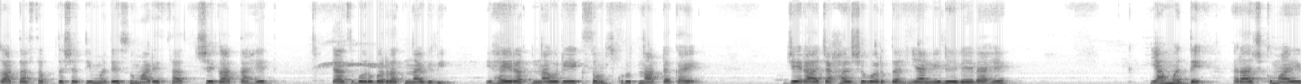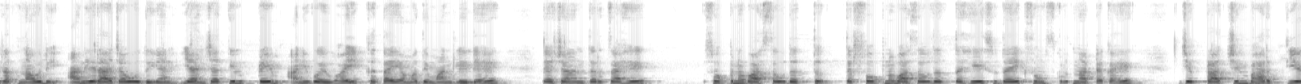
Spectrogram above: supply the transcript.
गाथा सप्तशतीमध्ये सुमारे सातशे गाथा आहेत. त्याचबरोबर रत्नावली हे रत्नावली एक संस्कृत नाटक आहे जे राजा हर्षवर्धन यांनी लिहिलेलं आहे. यामध्ये राजकुमारी रत्नावली आणि राजा उदयन यांच्यातील प्रेम आणि वैवाहिक कथा यामध्ये मांडलेली आहे. त्याच्यानंतरचं आहे स्वप्न वासव दत्त. तर स्वप्न वासव दत्त हे सुद्धा एक संस्कृत नाटक आहे जे प्राचीन भारतीय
